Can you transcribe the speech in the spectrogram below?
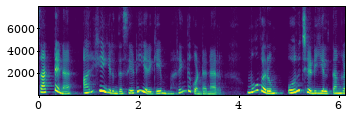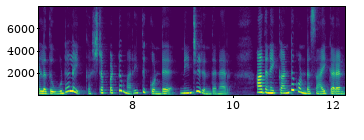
சட்டென அருகே இருந்த செடி அருகே மறைந்து கொண்டனர். மூவரும் ஒரு செடியில் தங்களது உடலை கஷ்டப்பட்டு மறைத்து கொண்டு நின்றிருந்தனர். அதனை கண்டு கொண்ட சாய்க்கரன்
